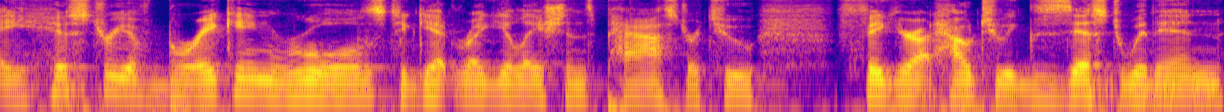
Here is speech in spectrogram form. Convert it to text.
a history of breaking rules to get regulations passed or to figure out how to exist within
